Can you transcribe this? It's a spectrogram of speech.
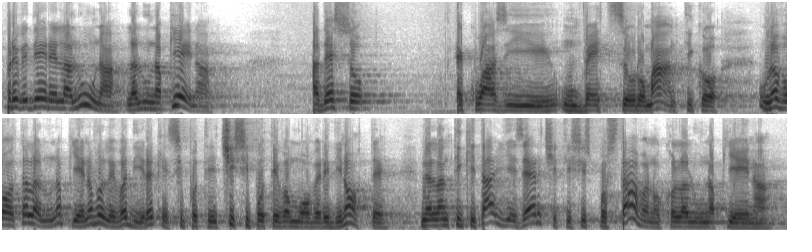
Prevedere la luna, la luna piena, adesso è quasi un vezzo romantico. Una volta la luna piena voleva dire che si pote- ci si poteva muovere di notte. Nell'antichità gli eserciti si spostavano con la luna piena.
